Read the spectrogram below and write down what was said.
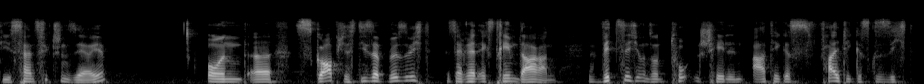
die Science-Fiction-Serie, und äh, Scorpius, dieser Bösewicht, ist erinnert extrem daran. Witzig und so ein totenschädelartiges, faltiges Gesicht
